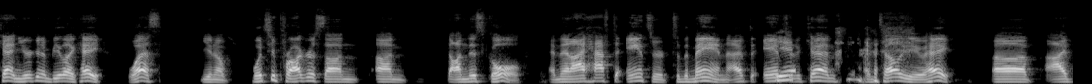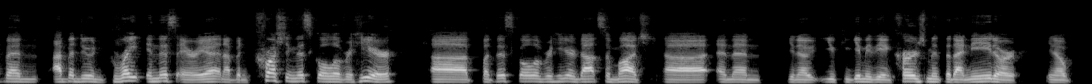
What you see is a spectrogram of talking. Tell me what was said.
Ken, you're going to be like, "Hey, Wes, you know, what's your progress on on on this goal?" And then I have to answer to the man. I have to answer yeah. to Ken and tell you, "Hey, uh, I've been I've been doing great in this area, and I've been crushing this goal over here. Uh, but this goal over here, not so much. Uh, and then you know you can give me the encouragement that I need, or you know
